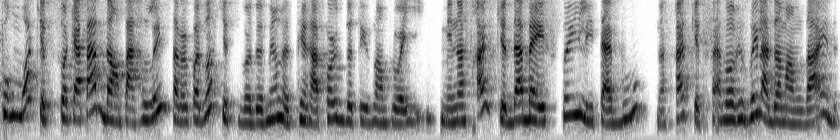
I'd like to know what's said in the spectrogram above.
pour moi, que tu sois capable d'en parler, ça ne veut pas dire que tu vas devenir le thérapeute de tes employés, mais ne serait-ce que d'abaisser les tabous, ne serait-ce que de favoriser la demande d'aide.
